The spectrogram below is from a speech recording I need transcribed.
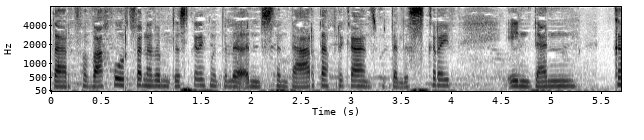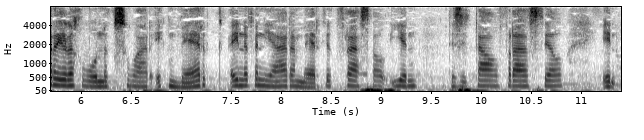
daar verwag word van hulle om te skryf met hulle in standaard Afrikaans moet hulle skryf en dan kry hulle gewoonlik swaar. Ek merk einde van die jaar merk ek vraestel 1, dis die taalvraestel en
